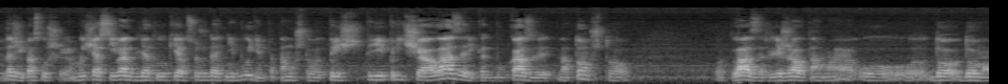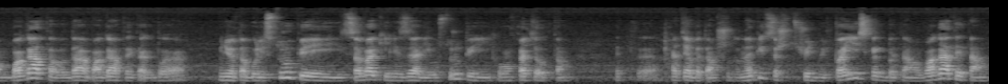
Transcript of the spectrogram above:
Подожди, послушай, мы сейчас Евангелие от Луки обсуждать не будем, потому что вот притча, притча о Лазаре как бы указывает на том, что вот Лазарь лежал там э, у дома богатого, да, богатый как бы у него там были струпи, и собаки лизали его струпи, и он хотел там это, хотя бы там что-то напиться, что-нибудь поесть, как бы там, а богатый там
